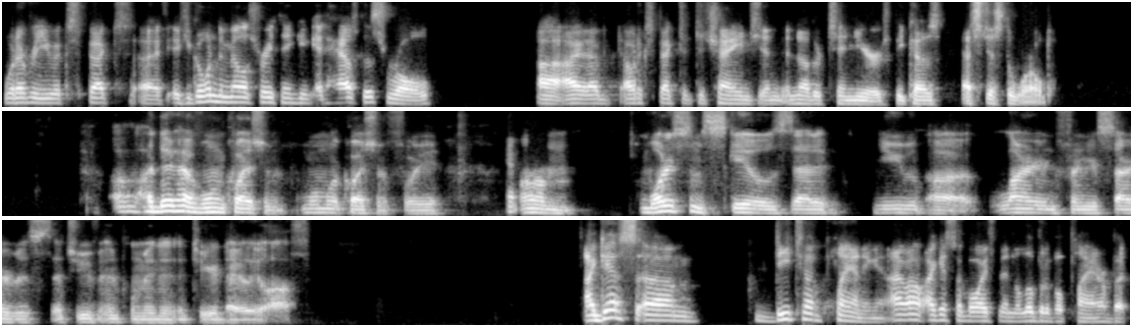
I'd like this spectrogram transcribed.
whatever you expect uh, if, if, you go into the military thinking it has this role uh, I, I would expect it to change in another 10 years because that's just the world um, i do have one question one more question for you yep. um what are some skills that you uh, learned from your service that you've implemented into your daily life i guess um, detailed planning. I, I guess I've always been a little bit of a planner, but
